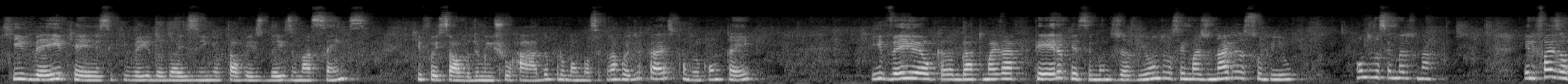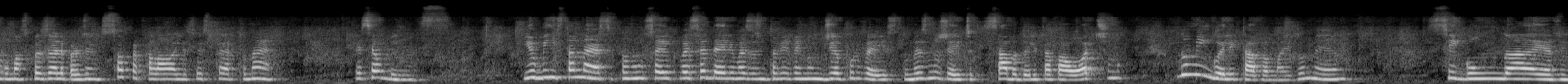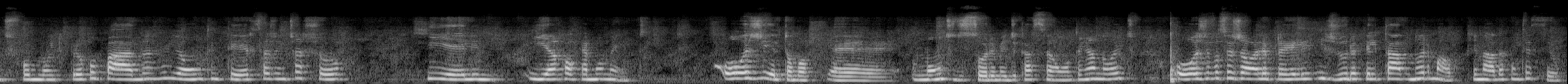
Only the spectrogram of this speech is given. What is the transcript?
que veio, que é esse que veio do dóizinho, talvez desde o nascença, que foi salvo de uma enxurrada por uma moça aqui na rua de trás, como eu contei. E veio eu, o gato mais arteiro que esse mundo já viu, onde você imaginar ele já subiu. Onde você imaginar. Ele faz algumas coisas, olha pra gente, só pra falar, olha, sou esperto, né? Esse é o Bins. E o Bin está nessa, que eu não sei o que vai ser dele, mas a gente tá vivendo um dia por vez. Do mesmo jeito que sábado ele tava ótimo, domingo ele tava mais ou menos. Segunda a gente ficou muito preocupada e ontem, terça, a gente achou que ele ia a qualquer momento. Hoje ele tomou é, um monte de soro e medicação ontem à noite. Hoje você já olha para ele e jura que ele tá normal, que nada aconteceu.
